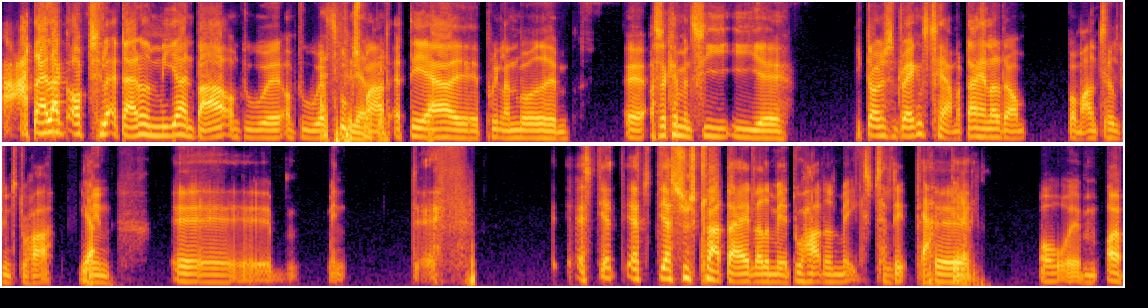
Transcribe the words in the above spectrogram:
Ah, der er lagt op til, at der er noget mere end bare, om du, øh, om du er ja, booksmart. Det. At det er øh, på en eller anden måde... Øh, øh, og så kan man sige, i, øh, i Dungeons Dragons termer, der handler det om, hvor meget intelligence du har. Ja. Men, øh, men øh, altså, jeg, jeg, jeg synes klart, der er et eller andet med, at du har noget magisk talent. Ja, det er øh, og, øh, og,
